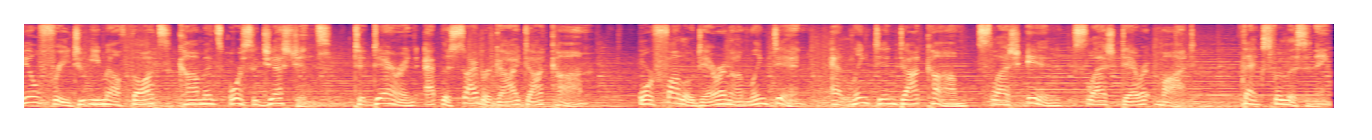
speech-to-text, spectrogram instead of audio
Feel free to email thoughts, comments, or suggestions to Darren at thecyburguy.com or follow Darren on LinkedIn at linkedin.com slash in slash Darren Mott. Thanks for listening.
